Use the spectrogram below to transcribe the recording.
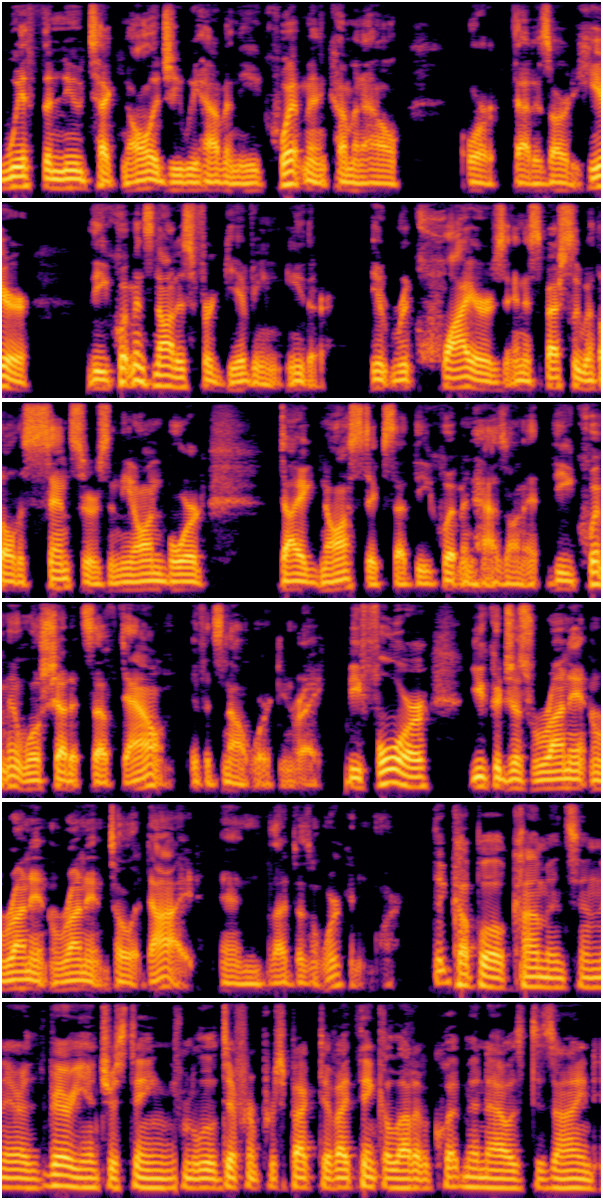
with the new technology we have in the equipment coming out, or that is already here, the equipment's not as forgiving either. It requires, and especially with all the sensors and the onboard diagnostics that the equipment has on it, the equipment will shut itself down if it's not working right. Before, you could just run it and run it and run it until it died. And that doesn't work anymore. A couple of comments in there, very interesting from a little different perspective. I think a lot of equipment now is designed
